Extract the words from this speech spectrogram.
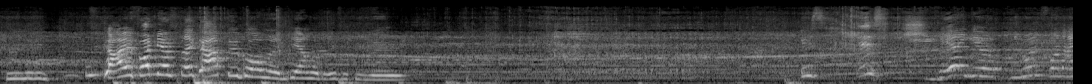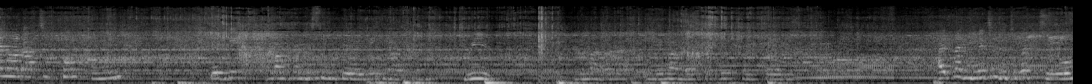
Geil von der Strecke abgekommen. Sich wie wild. Es ist schwer hier 0 von 180 Punkten. Der Gegner, man kann ein bisschen mit der Gegner. Wie? Indem man, indem man das Halt mal die Mitte gedrückt, Theo.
